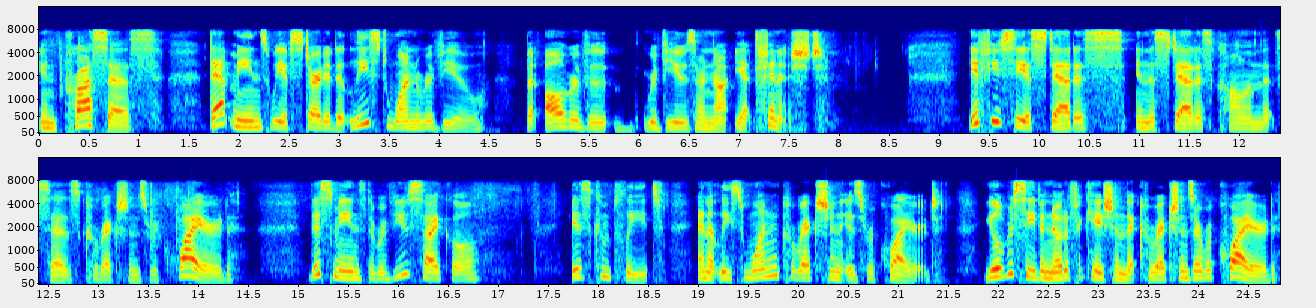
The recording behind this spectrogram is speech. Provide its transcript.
in process, that means we have started at least one review, but all review, reviews are not yet finished. If you see a status in the status column that says corrections required, this means the review cycle is complete and at least one correction is required. You'll receive a notification that corrections are required,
